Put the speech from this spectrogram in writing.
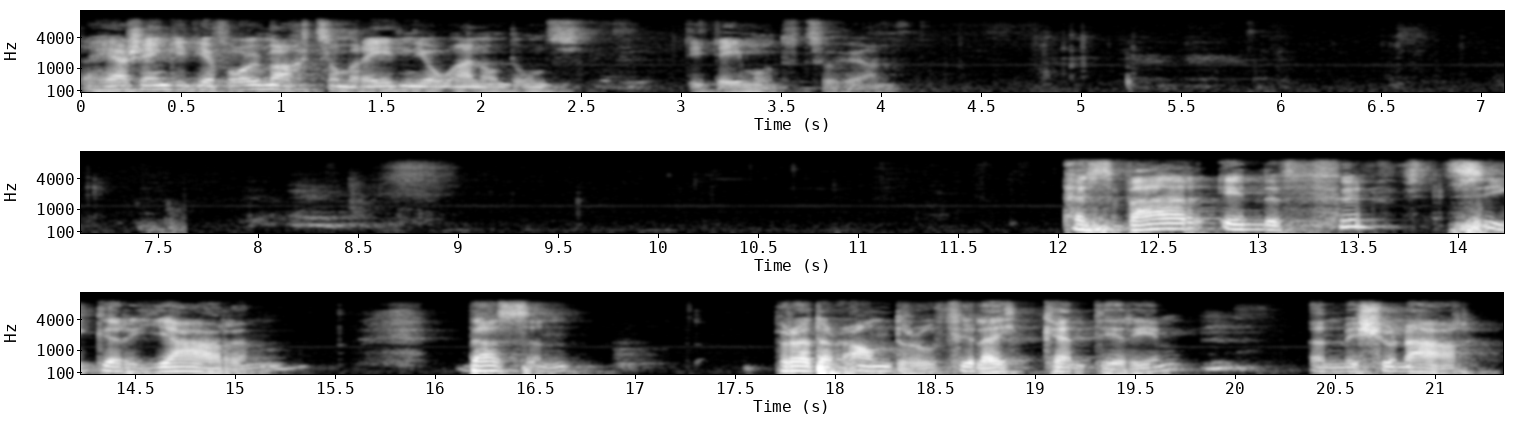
Der Herr schenke dir Vollmacht zum Reden, Johann, und uns die Demut zu hören. Es war in den 50er Jahren, dass ein Bruder Andrew, vielleicht kennt ihr ihn, ein Missionar,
